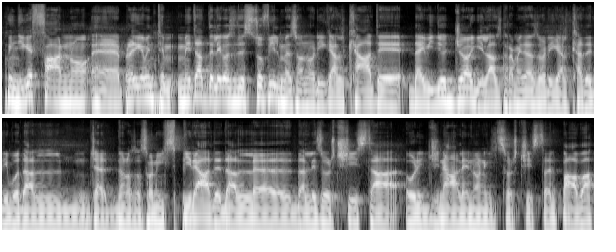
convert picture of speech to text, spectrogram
Quindi che fanno? Eh, praticamente metà delle cose di questo film sono ricalcate dai videogiochi, l'altra metà sono ricalcate tipo dal... cioè non lo so, sono ispirate dal, dall'esorcista originale, non il sorcista del Papa.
